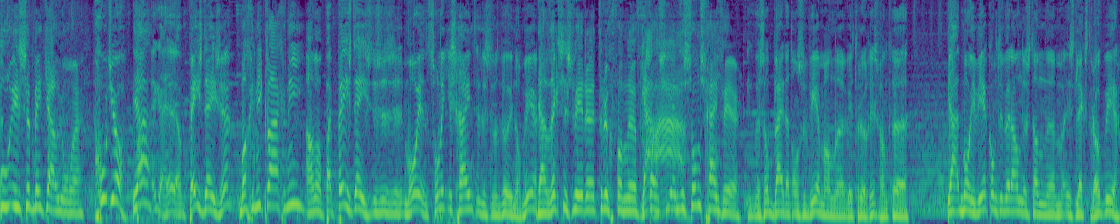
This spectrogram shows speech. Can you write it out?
Hoe is het met jou jongen? Goed joh. Ja? Ja, ja, ja, hè. Mag je niet klagen niet? Allemaal pa- Pacedays. Dus het is mooi en het zonnetje schijnt. Dus wat wil je nog meer? Ja, Lex is weer eh, terug van eh, vakantie Ja. en de zon schijnt weer. Ik ben zo blij dat onze weerman eh, weer terug is. Want eh, ja, het mooie weer komt er weer anders. Dan eh, is Lex er ook weer.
